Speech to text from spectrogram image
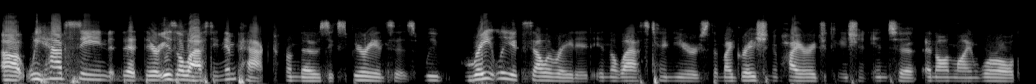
uh, we have seen that there is a lasting impact from those experiences. We've greatly accelerated in the last 10 years the migration of higher education into an online world.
